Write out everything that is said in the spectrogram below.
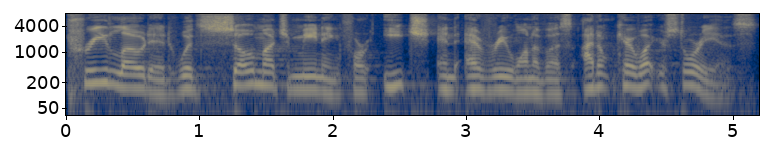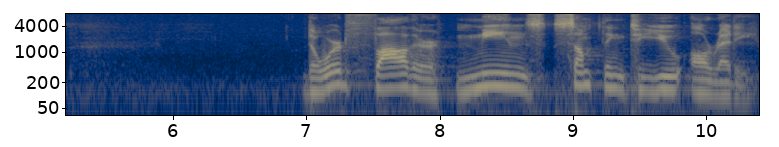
preloaded with so much meaning for each and every one of us. I don't care what your story is. The word Father means something to you already.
